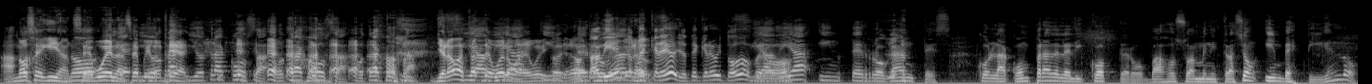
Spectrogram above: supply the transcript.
ah, no se guían, se vuelan, se pilotean. y otra cosa, otra cosa, otra cosa. Yo era bastante bueno, no, Está bien, yo te creo, yo te creo y todo, si había interrogantes con la compra del helicóptero bajo su administración, investiguenlo.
